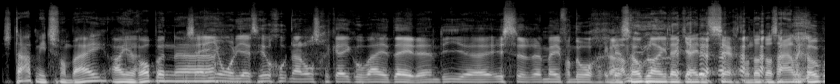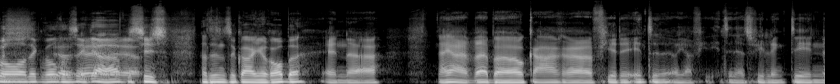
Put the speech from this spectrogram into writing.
staat me iets van bij. Arjen Robben. Uh, er is één jongen die heeft heel goed naar ons gekeken hoe wij het deden. En die uh, is er mee vandoor gegaan. Het is zo belangrijk dat jij dit zegt. Want dat was eigenlijk ook wel wat ik wilde zeggen. Ja, precies. Dat is natuurlijk Arjen Robben. En uh, nou ja, we hebben elkaar via, de internet, ja, via internet, via LinkedIn,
